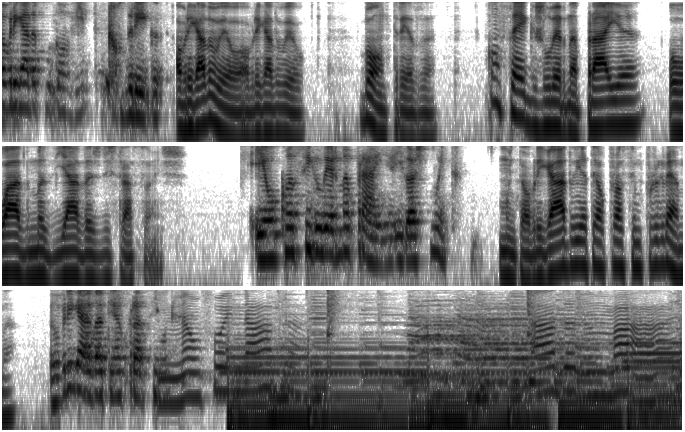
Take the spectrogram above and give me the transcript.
Obrigada pelo convite, Rodrigo. Obrigado eu, obrigado eu. Bom, Teresa, consegues ler na praia ou há demasiadas distrações? Eu consigo ler na praia e gosto muito. Muito obrigado e até ao próximo programa. Obrigada, até à próxima. Não foi nada, nada demais.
